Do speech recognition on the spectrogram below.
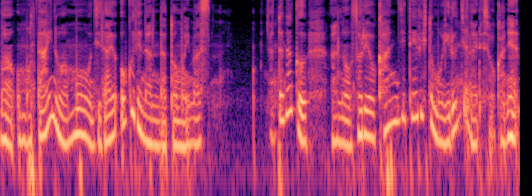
まあ重たいのはもう時代遅れなんだと思います。なんとなくあのそれを感じている人もいるんじゃないでしょうかね。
